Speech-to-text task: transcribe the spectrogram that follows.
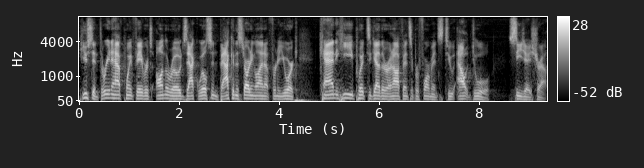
Houston, three and a half point favorites on the road. Zach Wilson back in the starting lineup for New York. Can he put together an offensive performance to outduel CJ Stroud?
